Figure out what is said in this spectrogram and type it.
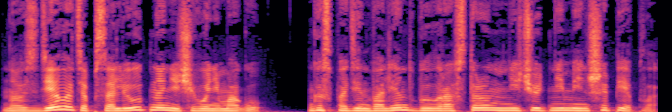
но сделать абсолютно ничего не могу. Господин Валент был расстроен ничуть не меньше пепла.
